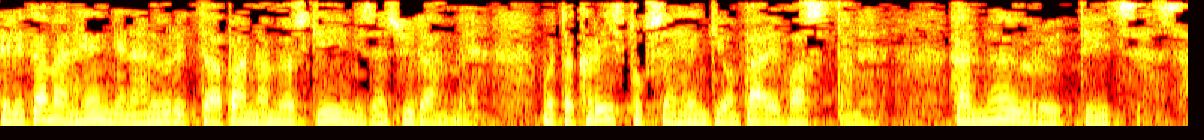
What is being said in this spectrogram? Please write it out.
Eli tämän hengen hän yrittää panna myöskin ihmisen sydämeen, mutta Kristuksen henki on päinvastainen. Hän nöyryytti itsensä.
